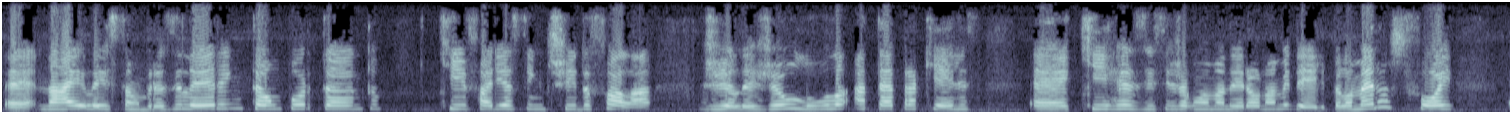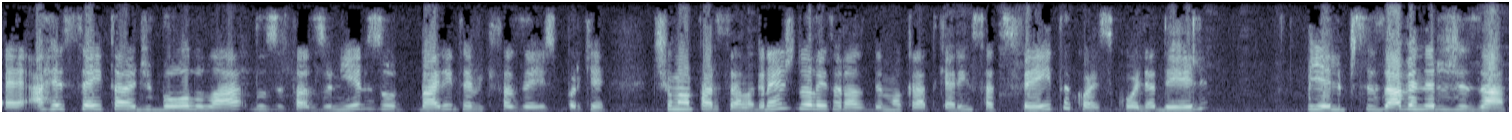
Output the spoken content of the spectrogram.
é, na eleição brasileira, então, portanto, que faria sentido falar de eleger o Lula até para aqueles é, que resistem de alguma maneira ao nome dele. Pelo menos foi é, a receita de bolo lá dos Estados Unidos. O Biden teve que fazer isso porque tinha uma parcela grande do eleitorado democrata que era insatisfeita com a escolha dele e ele precisava energizar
